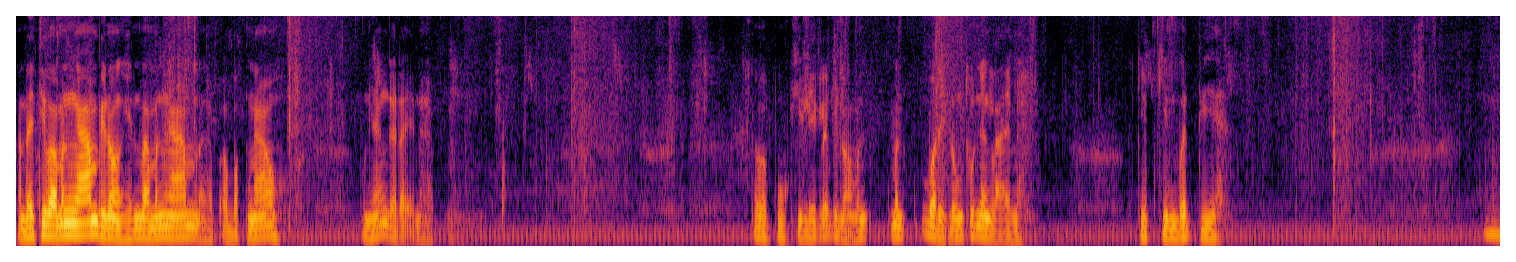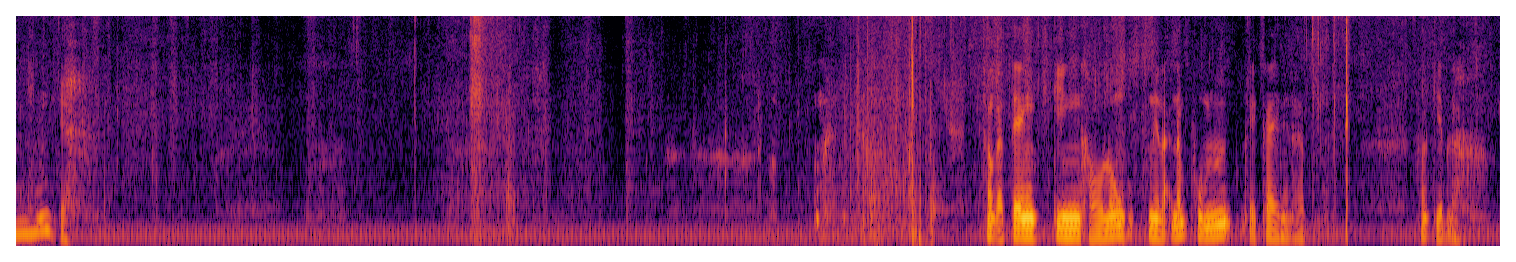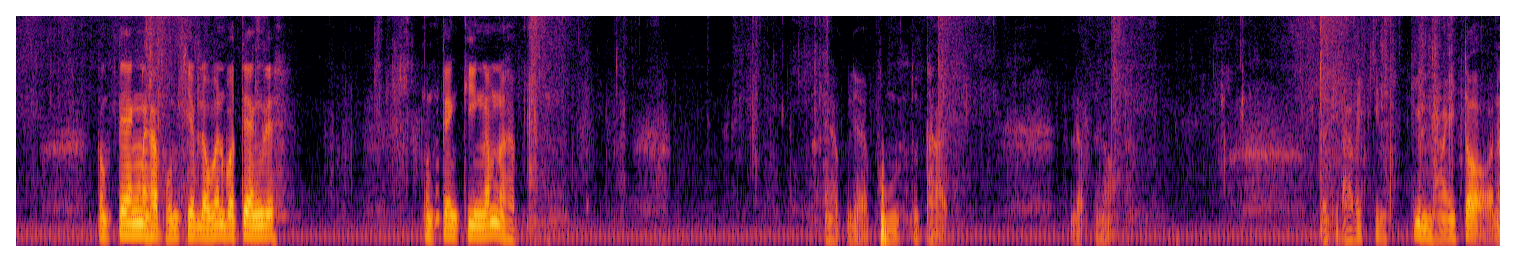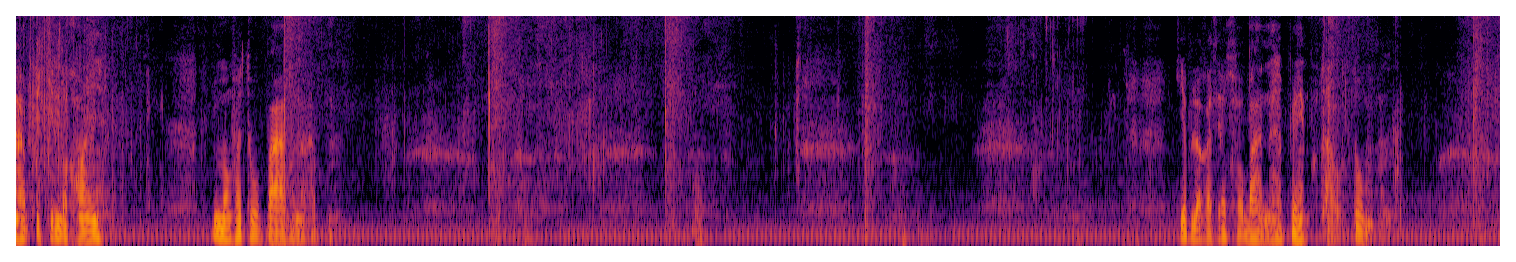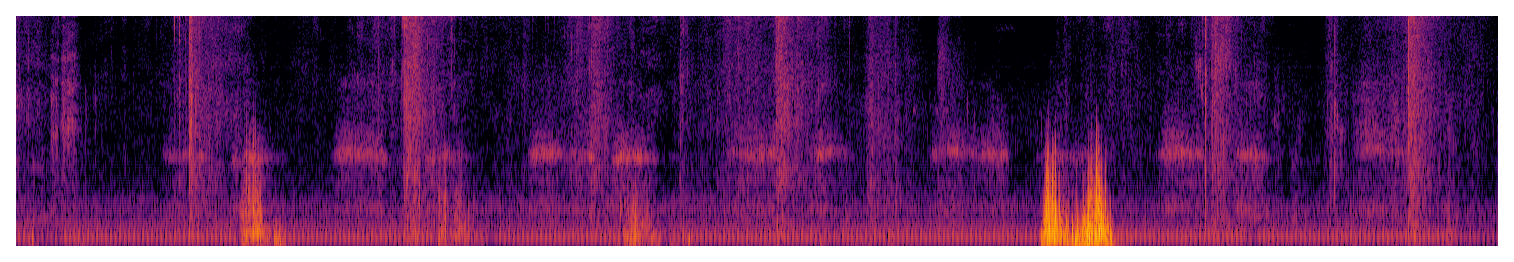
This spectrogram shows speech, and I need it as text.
อันใดที่ว่ามันงามพี่น้องเห็นว่ามันงามนะครับ เอาบักนาวพวกหยังก็ได้นะครับถ้าว่าปลูกขี้เหล็กแล้วพี่น้องมันมันบ่ได้ลงทุนอย่างหลายไหมเก็บกินเบิดปี เขากับแตงกิ่งเขาลงนี่แหละน้ำพุมใกล้ๆนี่ครับเขาเก็บแล้วต้องแตงนะครับ ผมเก็บแล้วมันบ่แตงเลยต้องแตงกิ่งน้ำนะครับนะครับเหลือพุ่มสุดท้ายแล้วพี่น้องเดี๋ยวจะพาไปกินกินหอยต่อนะครับ ไปกินบักหอยนี่มองประตูปลาคนนะครับ ก็บแล้วก็เที่ยวเข้าบ้านนะครับไปให้ผู้เฒ่าตุ่ม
